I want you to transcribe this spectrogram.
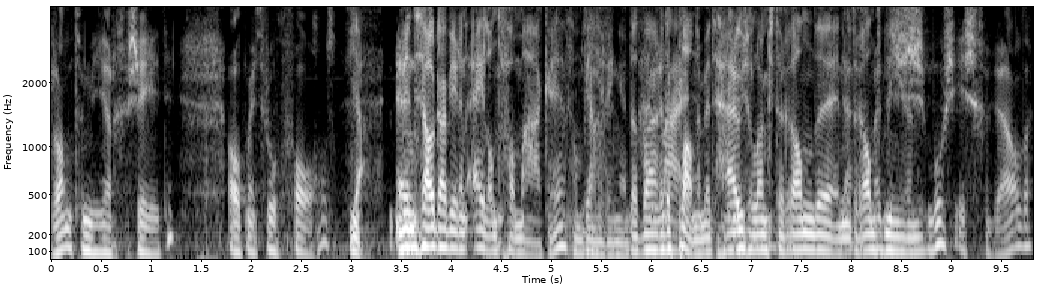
Rantemeer gezeten. Ook met vroege vogels. Ja, en, men zou daar weer een eiland van maken, hè, van Wieringen. dat waren de plannen, met huizen langs de randen en ja, met randmieren. de smoes is geweldig.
